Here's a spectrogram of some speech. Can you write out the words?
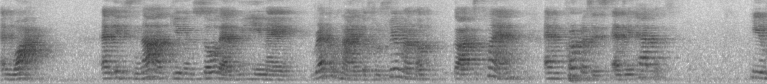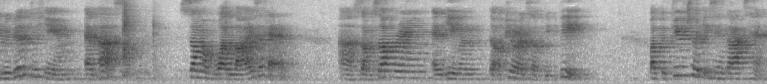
and why. And it is not given so that we may recognize the fulfillment of God's plan and purposes as it happens. He revealed to him and us some of what lies ahead, uh, some suffering, and even the appearance of defeat. But the future is in God's hand,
